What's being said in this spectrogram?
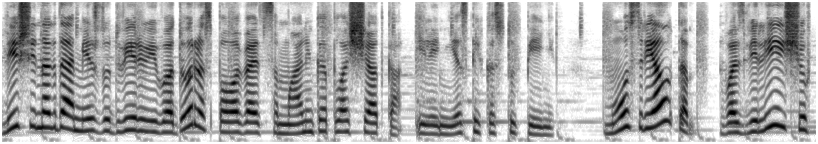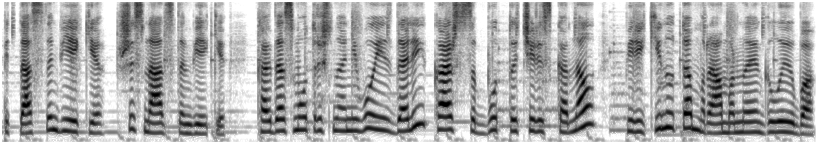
Лишь иногда между дверью и водой располагается маленькая площадка или несколько ступенек. Мост Риалто возвели еще в 15 веке, 16 веке. Когда смотришь на него издали, кажется, будто через канал перекинута мраморная глыба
